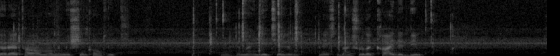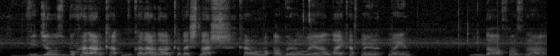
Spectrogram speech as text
Görev tamamlandı. Mission complete. Hemen geçelim. Neyse ben şurada kaydedeyim. Videomuz bu kadar ka- bu kadardı arkadaşlar. Kanalıma abone olmayı ve like atmayı unutmayın. Daha fazla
